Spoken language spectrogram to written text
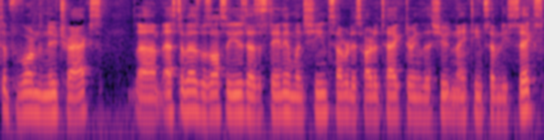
to perform the new tracks. Um, Estevez was also used as a stand-in when Sheen suffered his heart attack during the shoot in 1976.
